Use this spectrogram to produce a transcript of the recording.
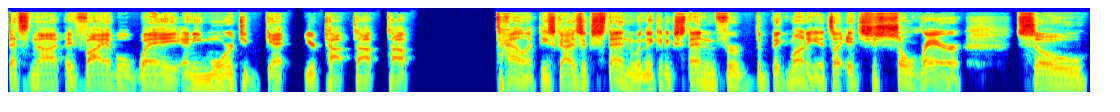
That's not a viable way anymore to get your top, top, top talent. These guys extend when they could extend for the big money. It's like it's just so rare. So,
